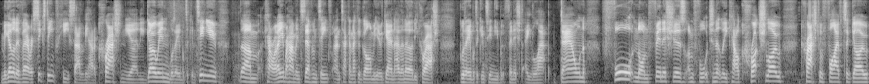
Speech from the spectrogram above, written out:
Miguel Oliveira 16th. He sadly had a crash in the early going, was able to continue. um, Karel Abraham in 17th, and Taka Nakagami, who again had an early crash, was able to continue but finished a lap down. Four non finishers, unfortunately. Cal Crutchlow crashed with five to go,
